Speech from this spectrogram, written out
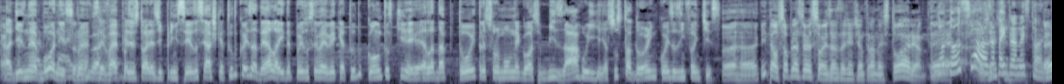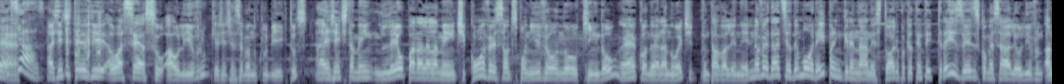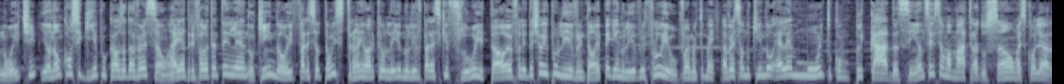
a Disney é, é boa verdade, nisso, né? Você vai pras histórias de princesa, você acha que é tudo coisa dela, e depois você vai ver que é tudo contos que ela adaptou e transformou um negócio bizarro e assustador em coisas infantis. Uhum. Então, sobre as versões, antes da gente entrar na história. Eu tô, é, tô ansiosa gente... pra entrar na história, é, tô ansiosa. A gente teve o acesso ao livro que a gente recebeu no Clube Ictus. A gente também leu paralelamente com a versão disponível no Kindle, né? Quando era à noite, tentava ler nele. Na verdade, assim, eu demorei para engrenar na história porque eu tentei três vezes começar a ler o livro à noite e eu não conseguia por causa da versão. Aí a Adri falou: eu tentei ler no Kindle e pareceu tão estranho. A hora que eu leio no livro parece que flui e tal. Eu falei: deixa eu ir pro livro então. Aí peguei no livro e fluiu. Foi muito bem. A versão do Kindle, ela é muito complicada, assim. Eu não sei se é uma má tradução, uma escolha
